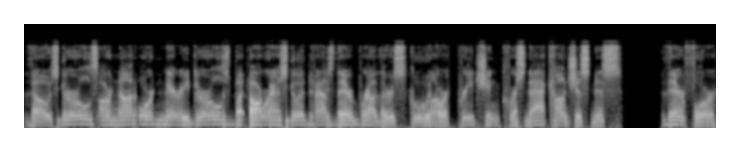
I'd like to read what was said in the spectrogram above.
those girls are not ordinary girls but are as good as their brothers who are preaching Krishna consciousness. Therefore,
